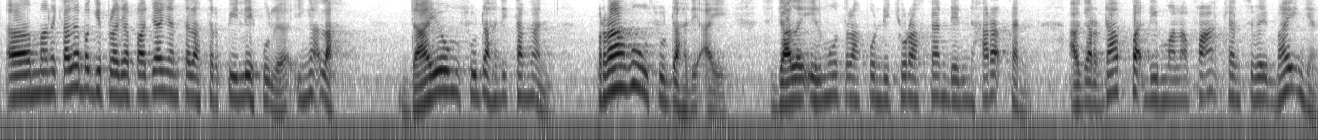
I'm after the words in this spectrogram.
Uh, manakala bagi pelajar-pelajar yang telah terpilih pula, ingatlah, dayung sudah di tangan, perahu sudah di air. Segala ilmu telah pun dicurahkan dan diharapkan agar dapat dimanfaatkan sebaik-baiknya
